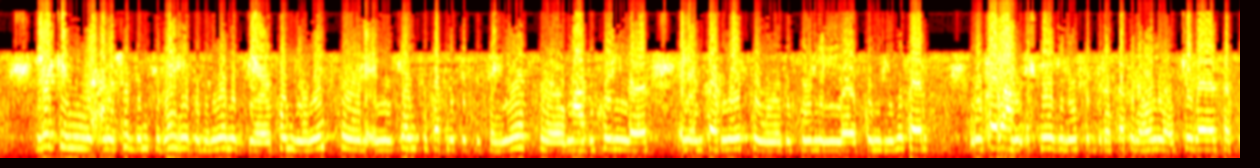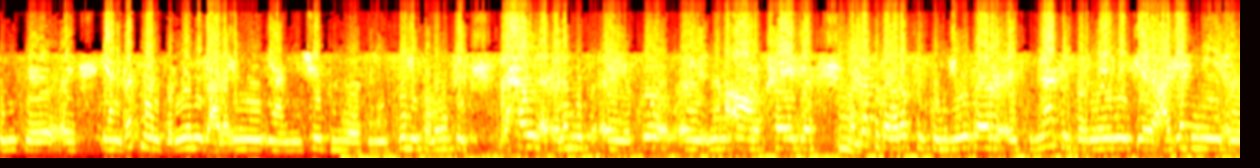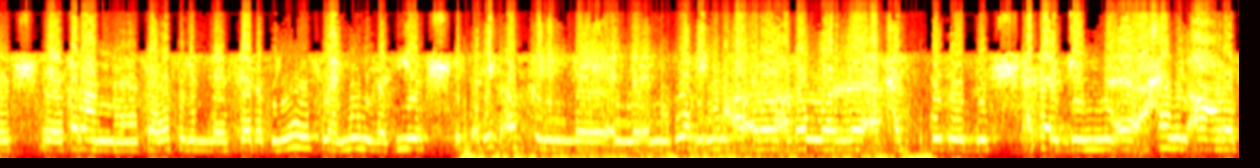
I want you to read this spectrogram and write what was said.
لكن أنا شد انتباهي ببرنامج كومبيونيت لأنه كان في فترة التسعينات مع دخول الإنترنت ودخول الكمبيوتر. وطبعا له في الدراسات العليا وكده فكنت آه، يعني بسمع البرنامج على إنه يعني شبه بالنسبة لي تناقض بحاول أتلمس آه، طرق آه، إن أنا أعرف حاجة. اخدت دورات في الكمبيوتر آه، سمعت البرنامج آه، عجبني آه، آه، طبعا آه، تواصل السادة الضيوف وعلمهم الغزير. ابتديت أدخل ال- ال- الموضوع بإن أنا أقرأ أدور أبحث في كتب أترجم آه، أحاول أعرف.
